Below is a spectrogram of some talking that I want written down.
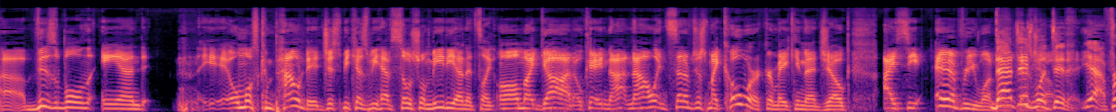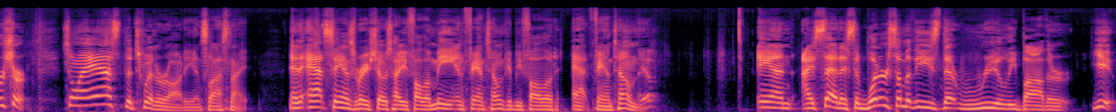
uh, visible and almost compounded just because we have social media and it's like oh my god okay not now instead of just my coworker making that joke i see everyone That what joke. did it. Yeah, for sure. So I asked the Twitter audience last night, and at Stansbury shows how you follow me, and Fantone can be followed at Fantone. Yep. And I said, I said, what are some of these that really bother you?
